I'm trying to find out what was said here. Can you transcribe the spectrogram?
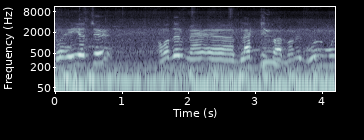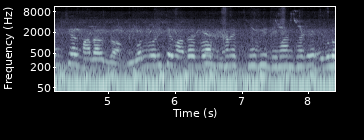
তো এই হচ্ছে আমাদের ব্ল্যাক পেপার মানে গোলমরিচের মাদার ব্লক গোলমরিচের মাদার ব্লক এখানে খুবই ডিমান্ড থাকে। এগুলো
